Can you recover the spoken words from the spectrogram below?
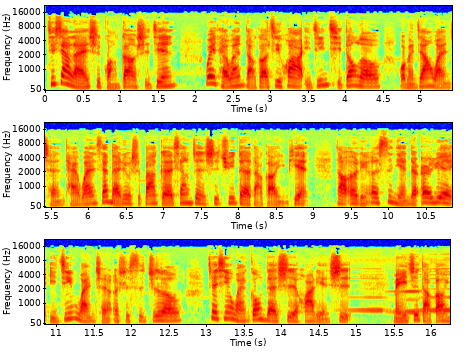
接下来是广告时间。为台湾祷告计划已经启动喽！我们将完成台湾三百六十八个乡镇市区的祷告影片，到二零二四年的二月已经完成二十四支喽。最新完工的是花莲市，每一支祷告影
